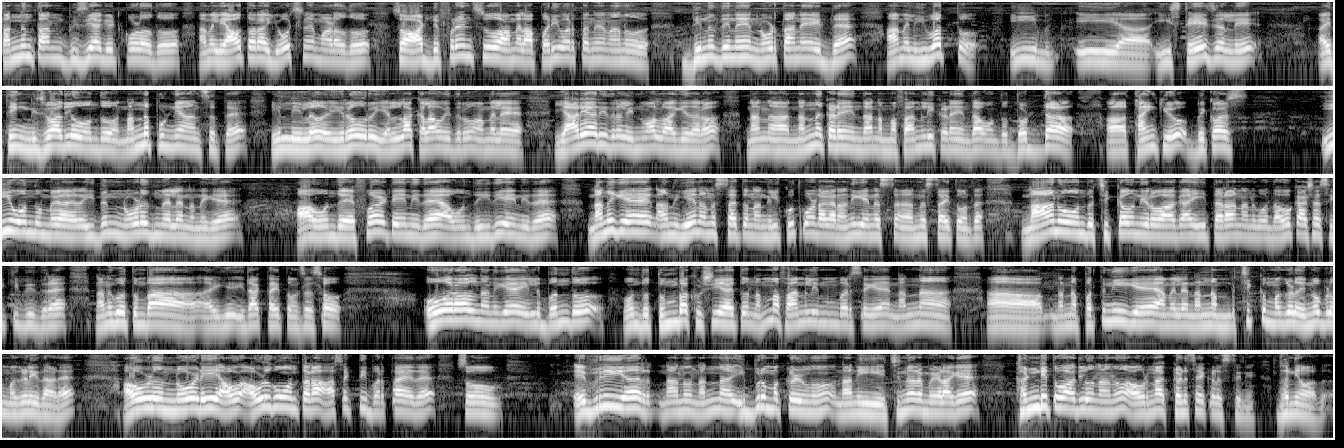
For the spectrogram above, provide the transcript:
ತನ್ನನ್ನು ತಾನು ಬ್ಯುಸಿಯಾಗಿ ಇಟ್ಕೊಳ್ಳೋದು, ಆಮೇಲೆ ಯಾವ ಥರ ಯೋಚನೆ ಮಾಡೋದು. ಸೊ ಆ ಡಿಫ್ರೆನ್ಸು ಆಮೇಲೆ ಆ ಪರಿವರ್ತನೆ ನಾನು ದಿನ ದಿನೇ ನೋಡ್ತಾನೇ ಇದ್ದೆ. ಆಮೇಲೆ ಇವತ್ತು ಈ ಈ ಈ ಸ್ಟೇಜಲ್ಲಿ ಐ ಥಿಂಕ್ ನಿಜವಾಗ್ಲೂ ಒಂದು ನನ್ನ ಪುಣ್ಯ ಅನಿಸುತ್ತೆ. ಇಲ್ಲಿ ಇರೋ, ಇರೋರು ಎಲ್ಲ ಕಲಾವಿದರು, ಆಮೇಲೆ ಯಾರ್ಯಾರು ಇದರಲ್ಲಿ ಇನ್ವಾಲ್ವ್ ಆಗಿದ್ದಾರೋ ನನ್ನ ನನ್ನ ಕಡೆಯಿಂದ, ನಮ್ಮ ಫ್ಯಾಮಿಲಿ ಕಡೆಯಿಂದ ಒಂದು ದೊಡ್ಡ ಥ್ಯಾಂಕ್ ಯು ಬಿಕಾಸ್ ಈ ಒಂದು ಮೇ, ಇದನ್ನು ನೋಡಿದ ಮೇಲೆ ನನಗೆ ಆ ಒಂದು ಎಫರ್ಟ್ ಏನಿದೆ, ಆ ಒಂದು ಇದು ಏನಿದೆ, ನನಗೆ ನಾನು ಏನು ಅನ್ನಿಸ್ತಾ ಇತ್ತು ನಾನು ಇಲ್ಲಿ ಕೂತ್ಕೊಂಡಾಗ ನನಗೆ ಏನಿಸ್ತಾ ಅನ್ನಿಸ್ತಾ ಇತ್ತು ಅಂತ, ನಾನು ಒಂದು ಚಿಕ್ಕವನಿರುವಾಗ ಈ ಥರ ನನಗೊಂದು ಅವಕಾಶ ಸಿಕ್ಕಿದ್ದಿದ್ರೆ ನನಗೂ ತುಂಬ ಇದಾಗ್ತಾ ಇತ್ತು ಅನ್ಸುತ್ತೆ. ಸೊ ಓವರ್ ಆಲ್ ನನಗೆ ಇಲ್ಲಿ ಬಂದು ಒಂದು ತುಂಬ ಆಯಿತು. ನಮ್ಮ ಫ್ಯಾಮಿಲಿ ಮೆಂಬರ್ಸಿಗೆ ನನ್ನ ನನ್ನ ಪತ್ನಿಗೆ, ಆಮೇಲೆ ನನ್ನ ಚಿಕ್ಕ ಮಗಳು, ಇನ್ನೊಬ್ಳು ಮಗಳಿದ್ದಾಳೆ. ಅವಳು ನೋಡಿ, ಅವ, ಅವಳಿಗೂ ಒಂಥರ ಆಸಕ್ತಿ ಬರ್ತಾ ಇದೆ. ಸೊ ಎವ್ರಿ ಇಯರ್ ನಾನು ನನ್ನ ಇಬ್ಬರು ಮಕ್ಕಳನ್ನು ನಾನು ಈ ಚಿನ್ನರ ಮೇಳಗೆ ಖಂಡಿತವಾಗ್ಲೂ ನಾನು ಅವ್ರನ್ನ ಕಳಿಸೇ ಕಳಿಸ್ತೀನಿ. ಧನ್ಯವಾದ.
